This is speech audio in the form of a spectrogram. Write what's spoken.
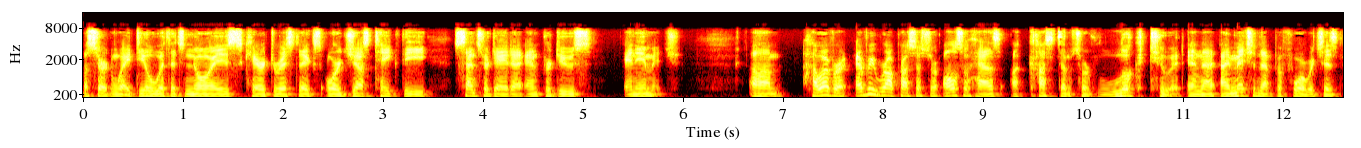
a certain way, deal with its noise characteristics, or just take the sensor data and produce an image. Um, however, every raw processor also has a custom sort of look to it. And I, I mentioned that before, which is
